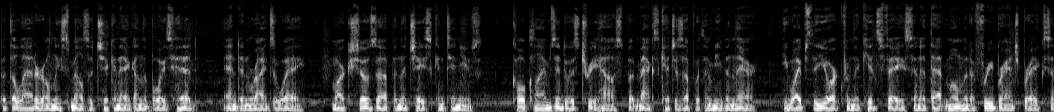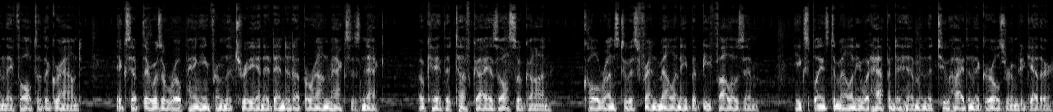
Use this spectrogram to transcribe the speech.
but the latter only smells a chicken egg on the boy's head and then rides away. Mark shows up and the chase continues. Cole climbs into his treehouse, but Max catches up with him even there. He wipes the York from the kid's face, and at that moment a free branch breaks and they fall to the ground. Except there was a rope hanging from the tree and it ended up around Max's neck. Okay, the tough guy is also gone. Cole runs to his friend Melanie, but B follows him. He explains to Melanie what happened to him, and the two hide in the girls' room together.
